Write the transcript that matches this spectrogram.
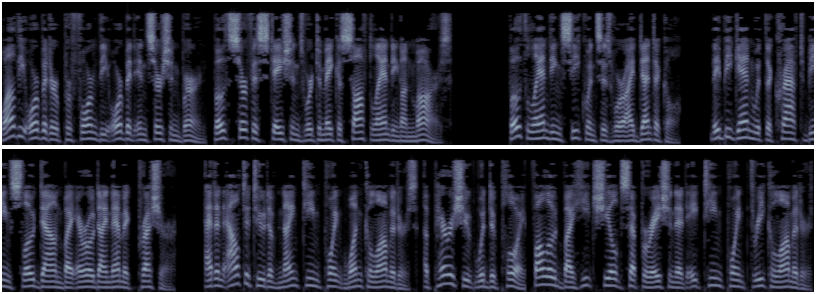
While the orbiter performed the orbit insertion burn, both surface stations were to make a soft landing on Mars. Both landing sequences were identical. They began with the craft being slowed down by aerodynamic pressure. At an altitude of 19.1 km, a parachute would deploy, followed by heat shield separation at 18.3 km,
